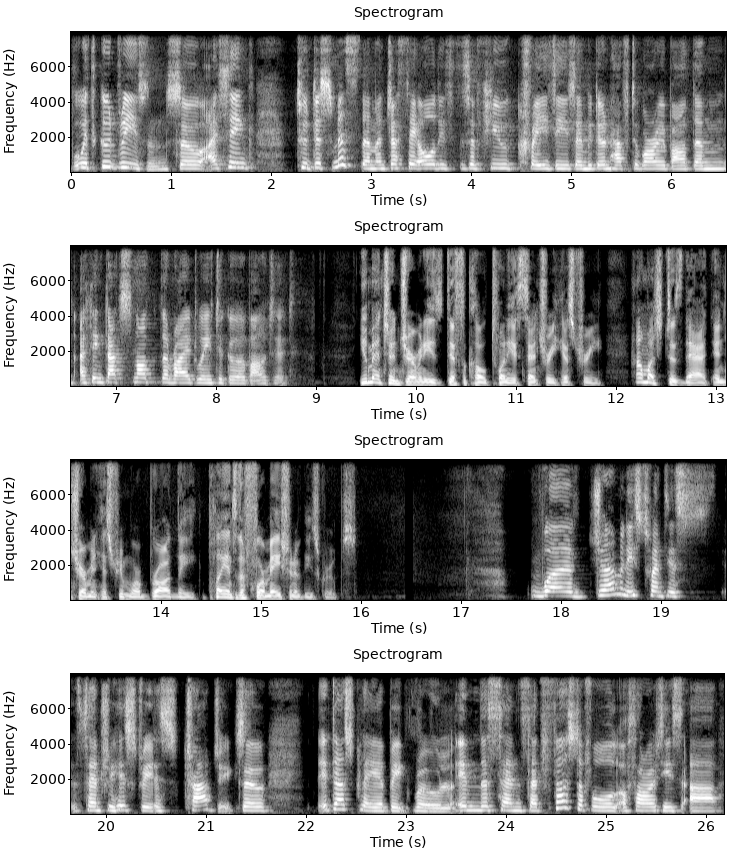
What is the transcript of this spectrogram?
with good reason. So I think to dismiss them and just say, oh, there's, there's a few crazies and we don't have to worry about them, I think that's not the right way to go about it. You mentioned Germany's difficult 20th century history. How much does that and German history more broadly play into the formation of these groups? Well, Germany's 20th century history is tragic. So it does play a big role in the sense that, first of all, authorities are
